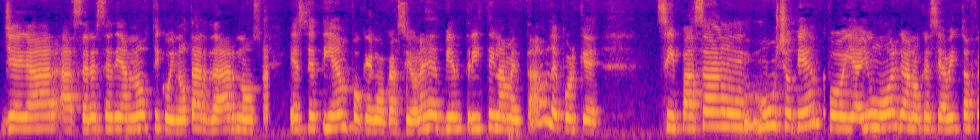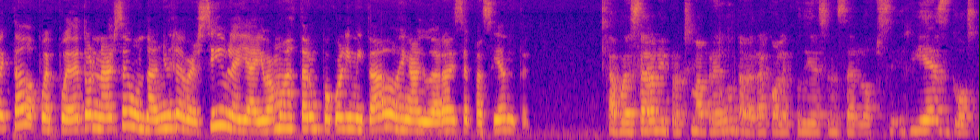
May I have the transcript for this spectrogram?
llegar a hacer ese diagnóstico y no tardarnos ese tiempo que en ocasiones es bien triste y lamentable porque si pasan mucho tiempo y hay un órgano que se ha visto afectado, pues puede tornarse un daño irreversible y ahí vamos a estar un poco limitados en ayudar a ese paciente. Esa puede ser mi próxima pregunta, ¿verdad? ¿Cuáles pudiesen ser los riesgos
